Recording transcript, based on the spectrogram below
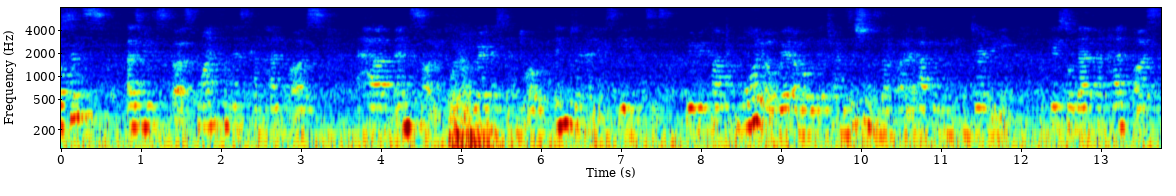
So since, as we discussed, mindfulness can help us have insight or awareness into our internal experiences, we become more aware about the transitions that are happening internally. Okay, so that can help us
